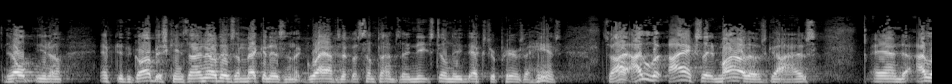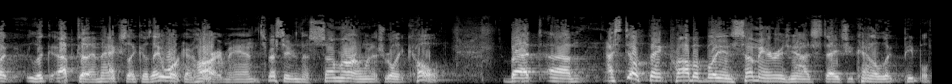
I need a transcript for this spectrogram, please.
to help, you know, empty the garbage cans. And I know there's a mechanism that grabs it, but sometimes they need, still need extra pairs of hands. So I, I look, I actually admire those guys and I look, look up to them actually because they work it hard, man, especially in the summer or when it's really cold. But um, I still think probably in some areas of the United States, you kind of look people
